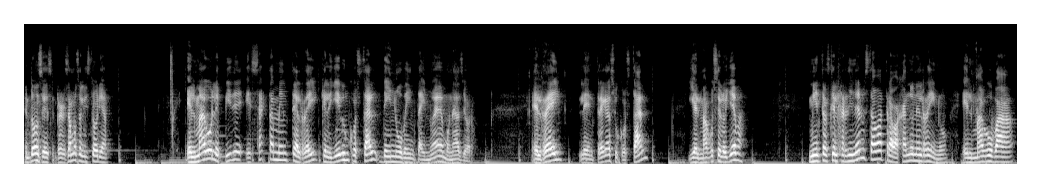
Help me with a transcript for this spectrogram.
Entonces, regresamos a la historia. El mago le pide exactamente al rey que le lleve un costal de 99 monedas de oro. El rey le entrega su costal y el mago se lo lleva. Mientras que el jardinero estaba trabajando en el reino, el mago va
